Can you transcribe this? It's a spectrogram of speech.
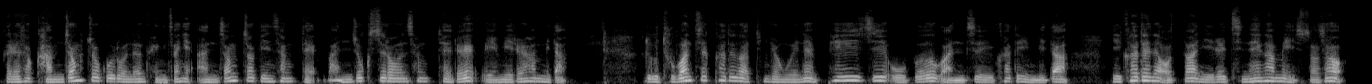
그래서 감정적으로는 굉장히 안정적인 상태, 만족스러운 상태를 의미를 합니다. 그리고 두 번째 카드 같은 경우에는 페이지 오브 완즈 카드입니다. 이 카드는 어떠한 일을 진행함에 있어서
